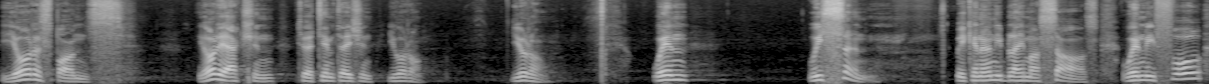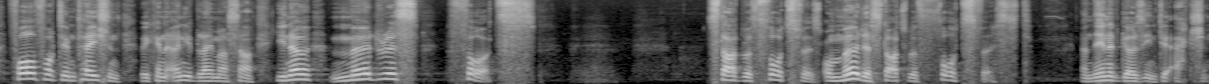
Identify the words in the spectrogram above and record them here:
your response, your reaction to a temptation. You are wrong. You're wrong. When we sin, we can only blame ourselves. When we fall, fall for temptations, we can only blame ourselves. You know, murderous thoughts start with thoughts first, or murder starts with thoughts first, and then it goes into action.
